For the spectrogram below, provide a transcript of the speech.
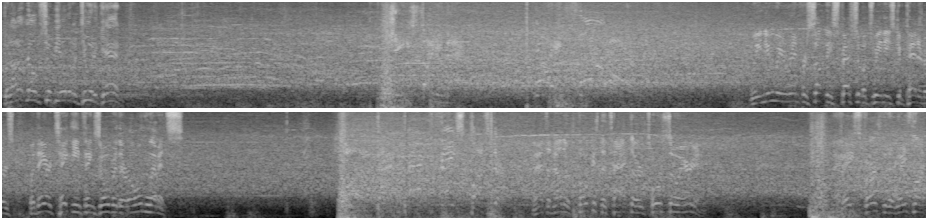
but I don't know if she'll be able to do it again. She's fighting back. Right forearm. We knew we were in for something special between these competitors, but they are taking things over their own limits. Backpack face. That's another focused attack to her torso area. Oh, face first with a waistlock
